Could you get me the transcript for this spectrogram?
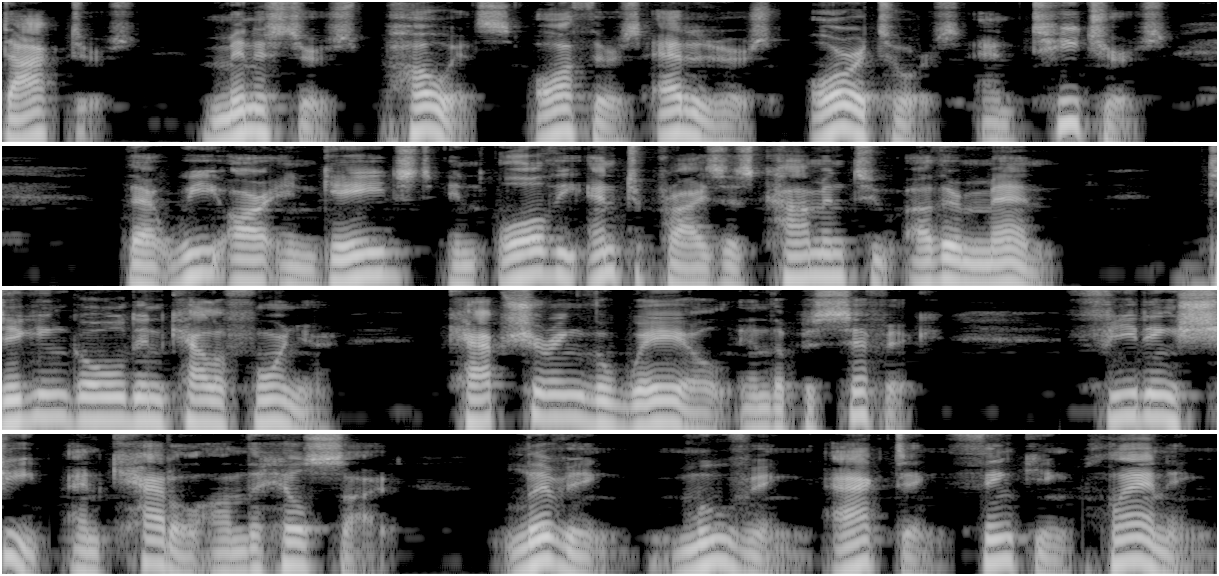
doctors, ministers, poets, authors, editors, orators, and teachers that we are engaged in all the enterprises common to other men, digging gold in California, capturing the whale in the Pacific, feeding sheep and cattle on the hillside, living, moving, acting, thinking, planning,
